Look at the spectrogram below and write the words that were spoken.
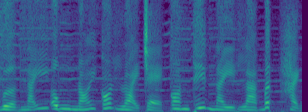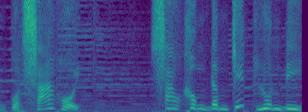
Vừa nãy ông nói có loại trẻ con thế này là bất hạnh của xã hội. Sao không đâm chết luôn đi?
